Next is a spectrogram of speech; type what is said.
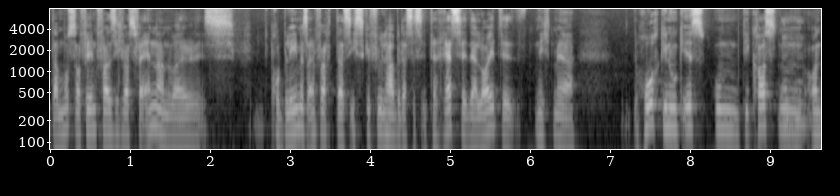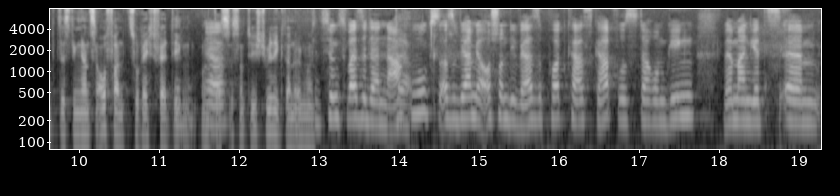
da muss auf jeden Fall sich was verändern, weil das Problem ist einfach, dass ich das Gefühl habe, dass das Interesse der Leute nicht mehr hoch genug ist, um die Kosten mhm. und das, den ganzen Aufwand zu rechtfertigen. Und ja. das ist natürlich schwierig dann irgendwann. Beziehungsweise der Nachwuchs. Ja. Also wir haben ja auch schon diverse Podcasts gehabt, wo es darum ging, wenn man jetzt ähm,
